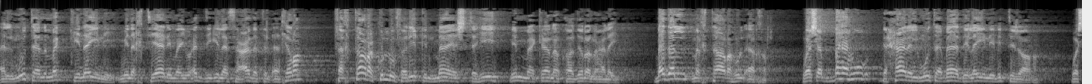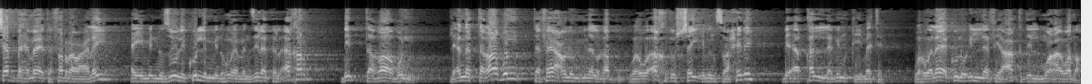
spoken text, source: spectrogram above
المتمكنين من اختيار ما يؤدي إلى سعادة الآخرة فاختار كل فريق ما يشتهيه مما كان قادرا عليه بدل ما اختاره الآخر. وشبهه بحال المتبادلين بالتجارة. وشبه ما يتفرع عليه أي من نزول كل منهما منزلة الآخر بالتغابن لأن التغابن تفاعل من الغبن وهو أخذ الشيء من صاحبه بأقل من قيمته وهو لا يكون إلا في عقد المعاوضة.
